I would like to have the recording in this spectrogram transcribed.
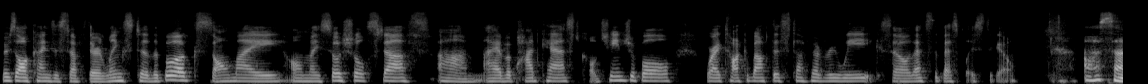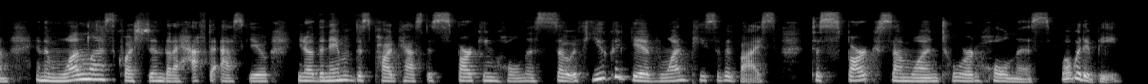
there's all kinds of stuff there, links to the books, all my, all my social stuff. Um, I have a podcast called Changeable where I talk about this stuff every week. So that's the best place to go. Awesome. And then one last question that I have to ask you. You know, the name of this podcast is Sparking Wholeness. So if you could give one piece of advice to spark someone toward wholeness, what would it be?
